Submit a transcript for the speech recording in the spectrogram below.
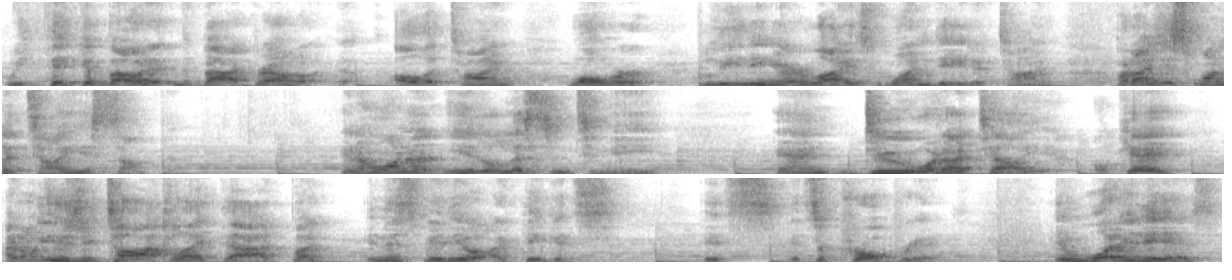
We think about it in the background all the time while we're leading our lives one day at a time. But I just want to tell you something. And I want you to listen to me and do what I tell you, okay? I don't usually talk like that, but in this video, I think it's, it's, it's appropriate. And what it is,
